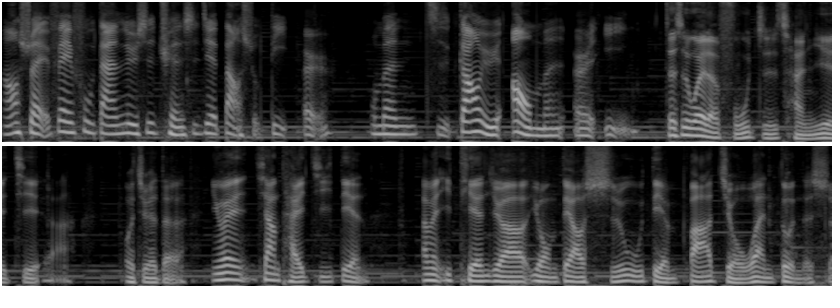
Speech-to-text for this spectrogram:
然后水费负担率是全世界倒数第二，我们只高于澳门而已。这是为了扶植产业界啊，我觉得，因为像台积电。他们一天就要用掉十五点八九万吨的水，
